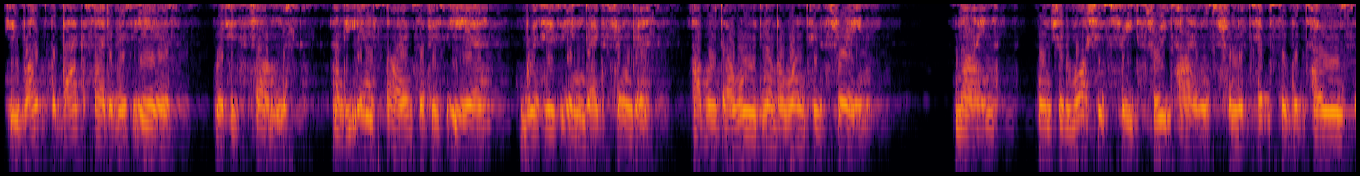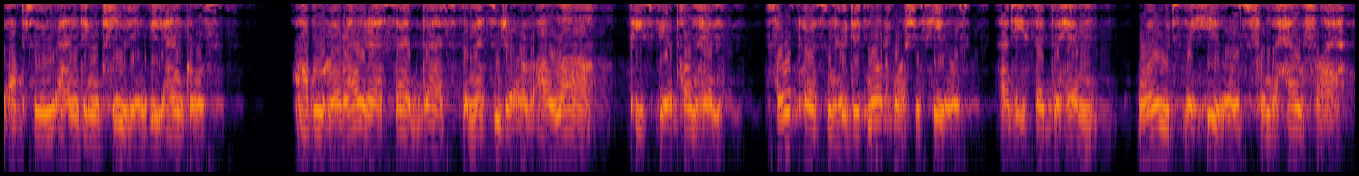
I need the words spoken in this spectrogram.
He wiped the back side of his ears with his thumbs and the insides of his ear with his index fingers. Abu Dawood number 123. 9. One should wash his feet three times from the tips of the toes up to and including the ankles. Abu Huraira said that the Messenger of Allah, peace be upon him, saw a person who did not wash his heels, and he said to him, Woe to the heels from the hellfire.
